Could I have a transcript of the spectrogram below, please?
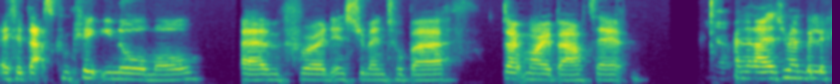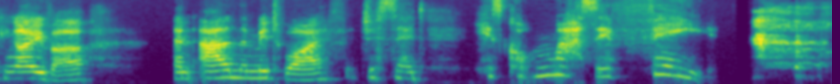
They said that's completely normal um, for an instrumental birth. Don't worry about it. And then I just remember looking over, and Alan, the midwife, just said, "He's got massive feet."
